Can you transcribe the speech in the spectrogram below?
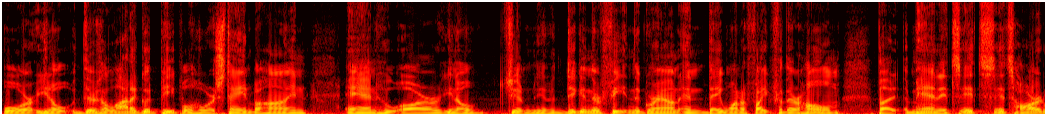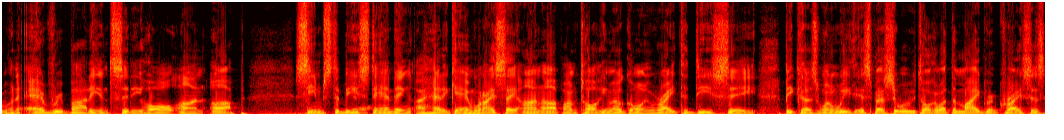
or you know, there's a lot of good people who are staying behind and who are you know you know digging their feet in the ground and they want to fight for their home. But man, it's it's it's hard when everybody in City Hall on up seems to be yeah. standing ahead of and when I say on up I'm talking about going right to DC because when we especially when we talk about the migrant crisis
